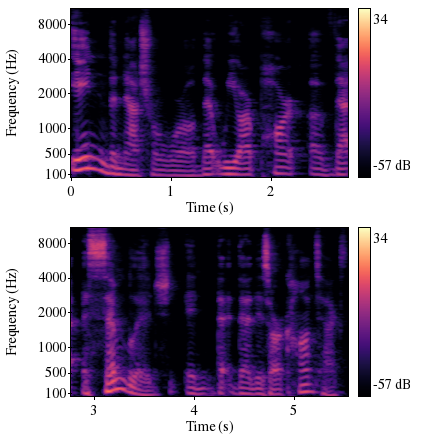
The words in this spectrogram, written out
in the natural world that we are part of that assemblage in that, that is our context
